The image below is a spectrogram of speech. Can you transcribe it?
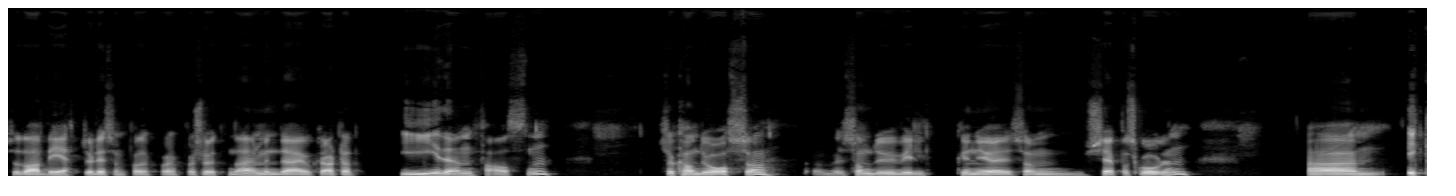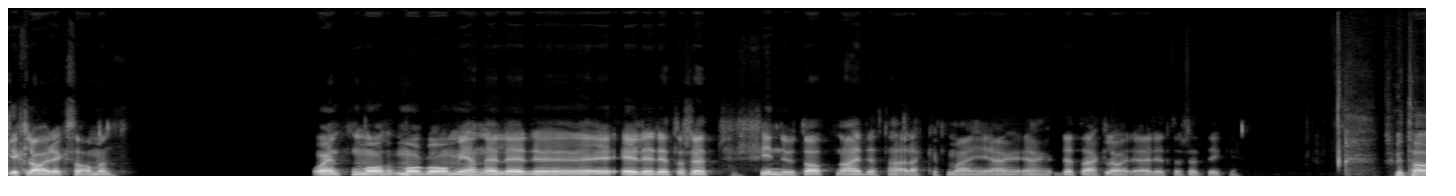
Så da vet du liksom på, på, på, slutten der. Men det er jo klart at i den fasen så kan du også, som du vil kunne gjøre som skjer på skolen, uh, ikke klare eksamen. Og enten må, må gå om igjen, eller, eller, rett og slett finne ut at nei, dette her er ikke for meg. Jeg, jeg, dette her klarer jeg rett og slett ikke. Skal vi ta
